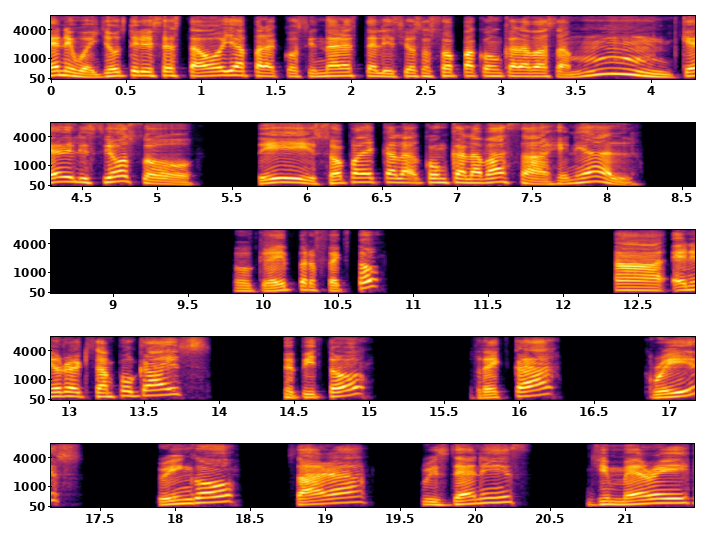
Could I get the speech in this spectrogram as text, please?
Anyway, yo utilicé esta olla para cocinar esta deliciosa sopa con calabaza. Mmm, qué delicioso. Sí, sopa de cala- con calabaza, genial. Okay, perfecto. Uh, any other example, guys? Pepito, Reca, Chris, Gringo, Sarah, Chris Dennis, Jim Mary,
